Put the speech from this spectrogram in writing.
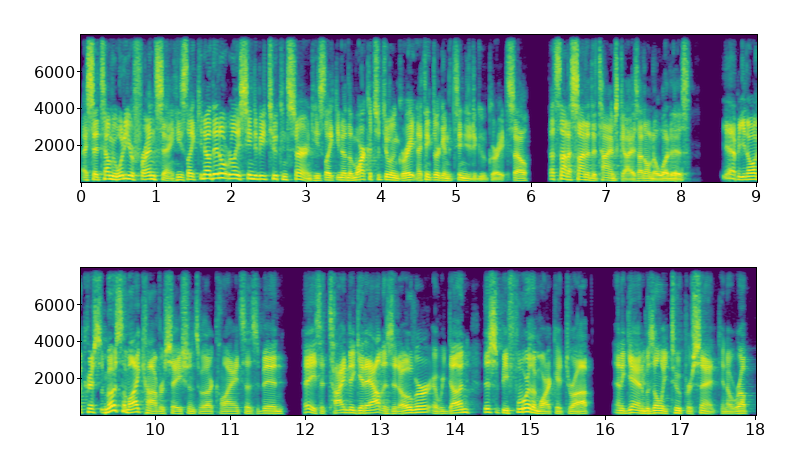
I said, Tell me, what are your friends saying? He's like, You know, they don't really seem to be too concerned. He's like, You know, the markets are doing great, and I think they're going to continue to do great. So that's not a sign of the times, guys. I don't know what is. Yeah, but you know what, Chris? Most of my conversations with our clients has been, Hey, is it time to get out? Is it over? Are we done? This is before the market dropped. And again, it was only 2%. You know, we're up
